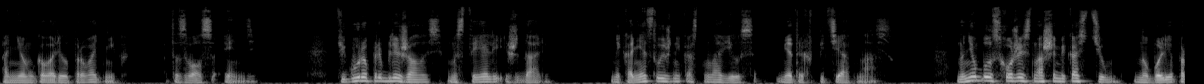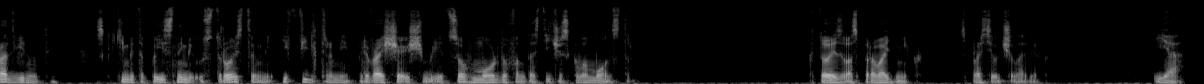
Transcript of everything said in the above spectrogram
«О нем говорил проводник», — отозвался Энди. Фигура приближалась, мы стояли и ждали. Наконец лыжник остановился, метрах в пяти от нас. На нем был схожий с нашими костюм, но более продвинутый, с какими-то поясными устройствами и фильтрами, превращающими лицо в морду фантастического монстра. «Кто из вас проводник?» — спросил человек. «Я»,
